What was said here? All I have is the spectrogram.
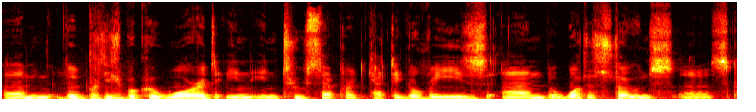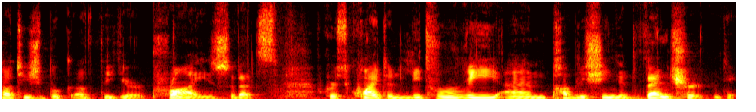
um, the British Book Award in, in two separate categories, and the Waterstones uh, Scottish Book of the Year Prize. So that's, of course, quite a literary and publishing adventure okay,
